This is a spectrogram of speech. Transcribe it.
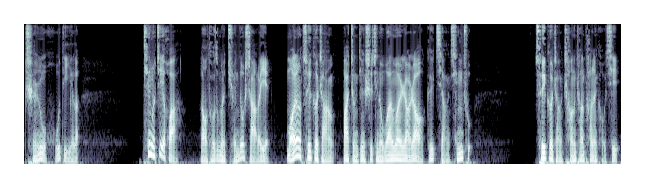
沉入湖底了。”听了这话。老头子们全都傻了眼，忙让崔科长把整件事情的弯弯绕绕给讲清楚。崔科长长长叹了口气，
